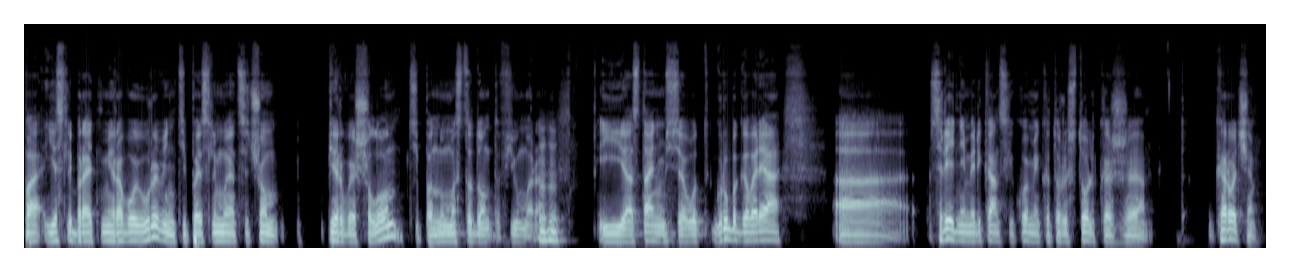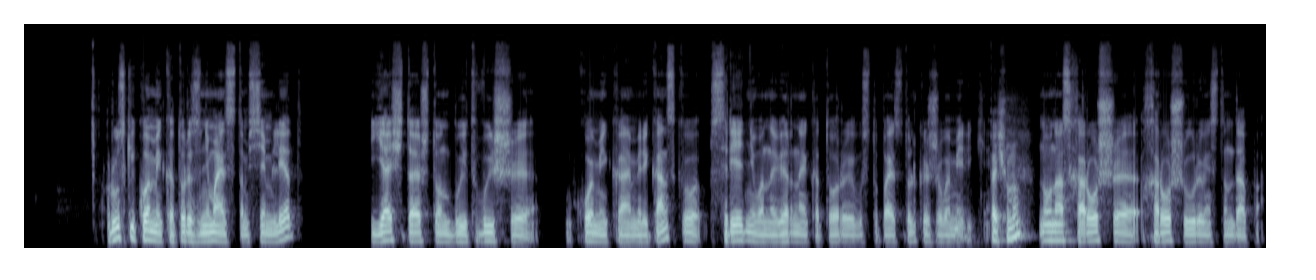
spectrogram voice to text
по- если брать мировой уровень, типа если мы отсечем первый эшелон, типа ну мастодонтов юмора, Мгм. и останемся, вот, грубо говоря, а, средний американский комик, который столько же... Короче, русский комик, который занимается там 7 лет, я считаю, что он будет выше комика американского, среднего, наверное, который выступает столько же в Америке. Почему? Но у нас хороший, хороший уровень стендапа.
